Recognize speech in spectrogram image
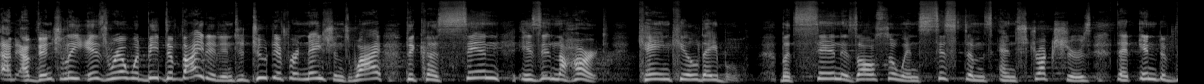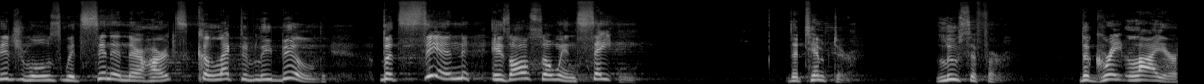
Eventually, Israel would be divided into two different nations. Why? Because sin is in the heart. Cain killed Abel. But sin is also in systems and structures that individuals with sin in their hearts collectively build. But sin is also in Satan, the tempter, Lucifer, the great liar,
